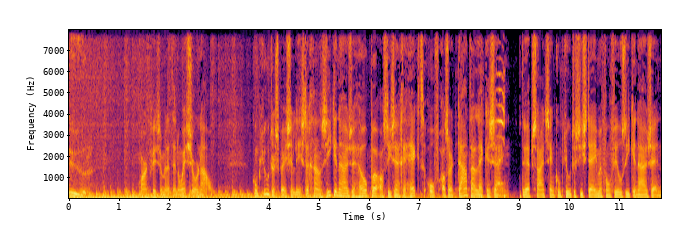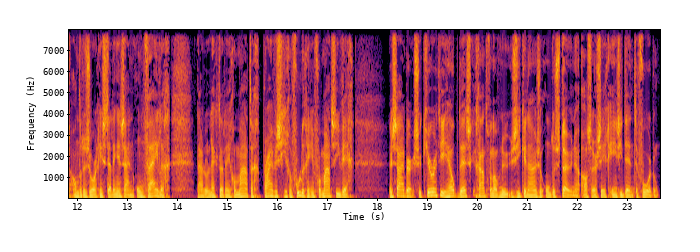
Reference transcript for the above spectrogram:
uur. Mark Visser met het NOS Journaal. Computerspecialisten gaan ziekenhuizen helpen als die zijn gehackt of als er datalekken zijn. De websites en computersystemen van veel ziekenhuizen en andere zorginstellingen zijn onveilig. Daardoor lekt er regelmatig privacygevoelige informatie weg. Een cybersecurity helpdesk gaat vanaf nu ziekenhuizen ondersteunen als er zich incidenten voordoen.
